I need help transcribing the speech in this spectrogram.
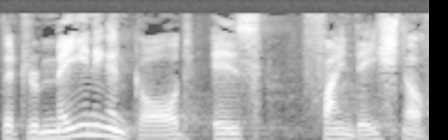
that remaining in God is foundational.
